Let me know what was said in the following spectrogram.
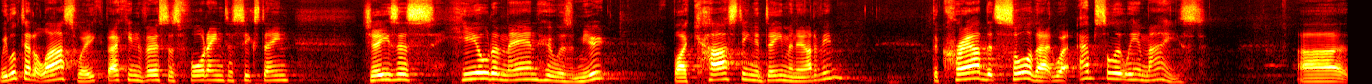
we looked at it last week, back in verses 14 to 16. Jesus healed a man who was mute by casting a demon out of him. The crowd that saw that were absolutely amazed. Uh,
